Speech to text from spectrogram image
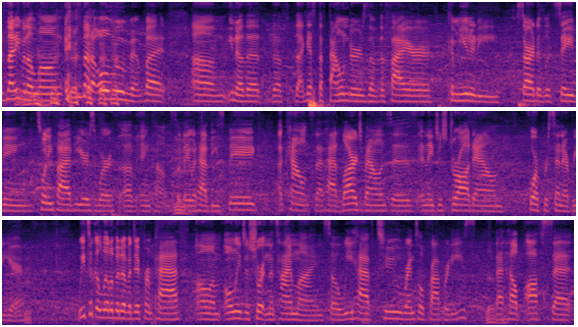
It's not even a long. It's not an old movement, but um, you know, the, the I guess the founders of the fire community started with saving 25 years worth of income. So they would have these big accounts that had large balances, and they just draw down four percent every year. We took a little bit of a different path, um, only to shorten the timeline. So we have two rental properties that help offset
